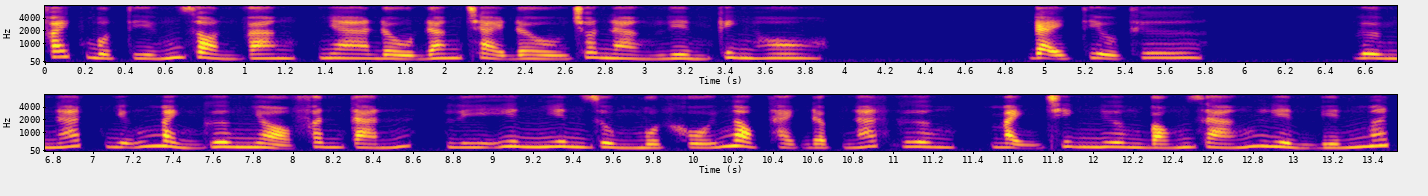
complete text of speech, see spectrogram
Phách một tiếng giòn vang, nha đầu đang trải đầu cho nàng liền kinh hô. Đại tiểu thư, gương nát những mảnh gương nhỏ phân tán, Lý Yên Nhiên dùng một khối ngọc thạch đập nát gương, mạnh trinh nương bóng dáng liền biến mất.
